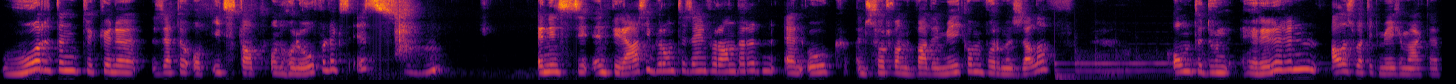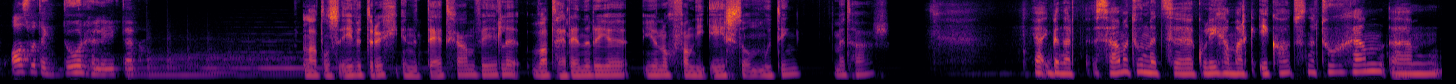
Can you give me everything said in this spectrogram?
woorden te kunnen zetten op iets dat ongelooflijks is, een inspiratiebron te zijn voor anderen en ook een soort van vademecum voor mezelf, om te doen herinneren alles wat ik meegemaakt heb, alles wat ik doorgeleefd heb. Laat ons even terug in de tijd gaan, Veerle. Wat herinner je je nog van die eerste ontmoeting met haar? Ja, ik ben daar samen toen met uh, collega Mark Eekhout naartoe gegaan. Um,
